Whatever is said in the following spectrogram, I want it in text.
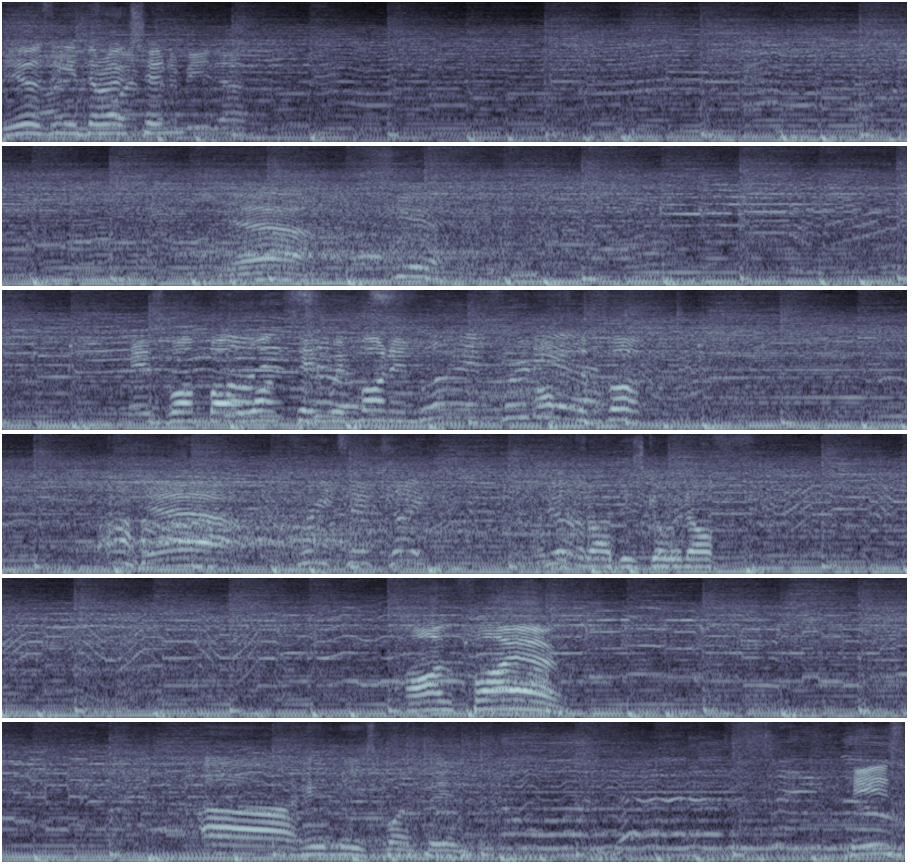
Music interaction. Gonna. Yeah. Here's one ball, one tin with Monin Flying through the off the air. foot. Yeah. Three, two, take. And the crowd is going off. On fire. Ah, he missed one thing. He's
